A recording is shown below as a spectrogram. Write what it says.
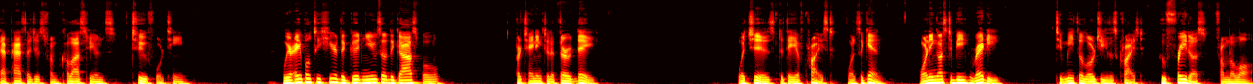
That passage is from Colossians 2:14. We are able to hear the good news of the gospel pertaining to the third day, which is the day of Christ, once again, warning us to be ready to meet the Lord Jesus Christ who freed us from the law.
